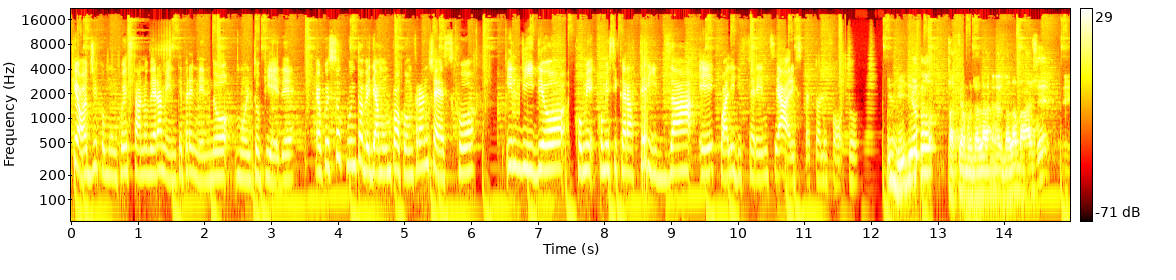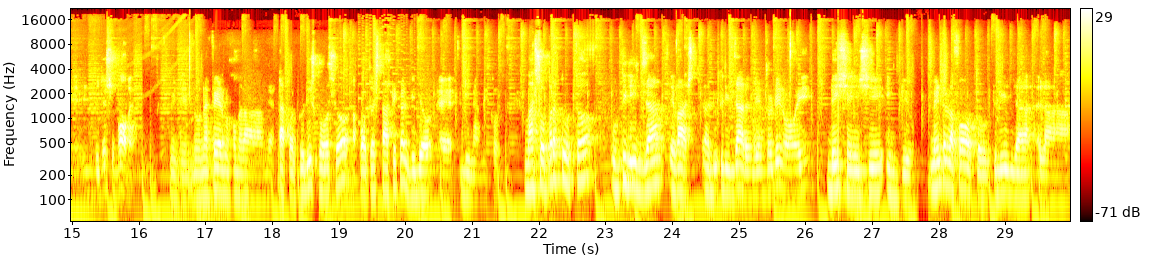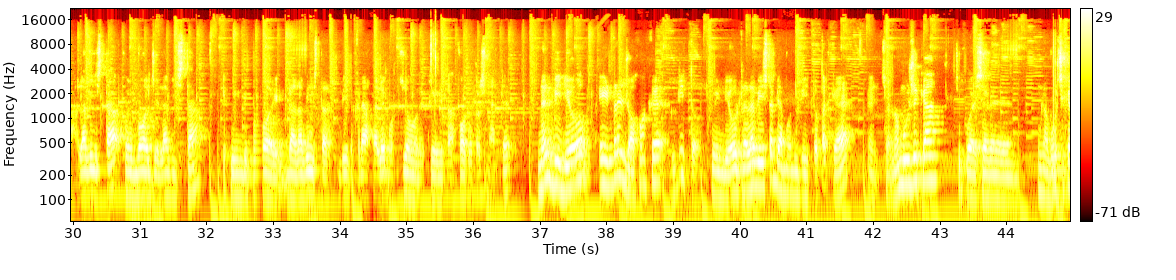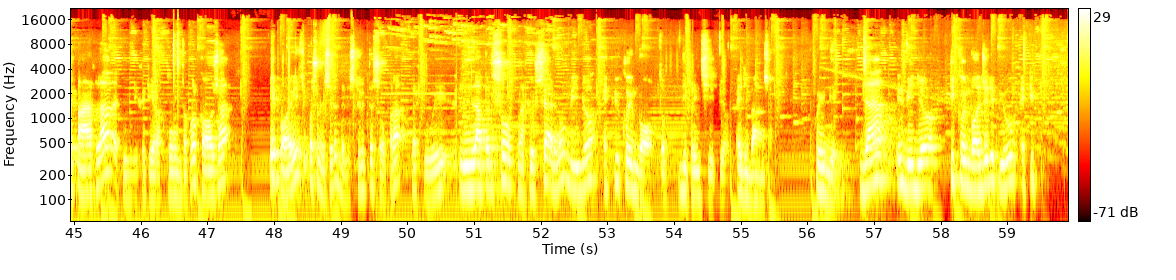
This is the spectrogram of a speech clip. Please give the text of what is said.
che oggi comunque stanno veramente prendendo molto piede. E a questo punto vediamo un po' con Francesco il video come, come si caratterizza e quali differenze ha rispetto alle foto. Il video, partiamo dalla, dalla base, il video si muove, quindi non è fermo come la metà al tuo discorso, la foto è statica, il video è dinamico, ma soprattutto utilizza e va ad utilizzare dentro di noi dei sensi in più. Mentre la foto utilizza la, la vista, coinvolge la vista e quindi poi dalla vista viene creata l'emozione che la foto trasmette, nel video entra in gioco anche l'udito, quindi oltre alla vista abbiamo l'udito perché eh, c'è una musica, ci può essere una voce che parla, quindi che ti racconta qualcosa, e poi ci possono essere delle scritte sopra, per cui la persona che osserva un video è più coinvolto di principio e di base. Quindi già il video ti coinvolge di più e ti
